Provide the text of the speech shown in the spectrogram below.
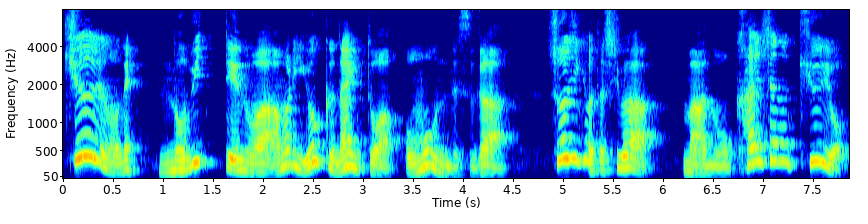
給与のね伸びっていうのはあまり良くないとは思うんですが正直私は、まあ、あの会社の給与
